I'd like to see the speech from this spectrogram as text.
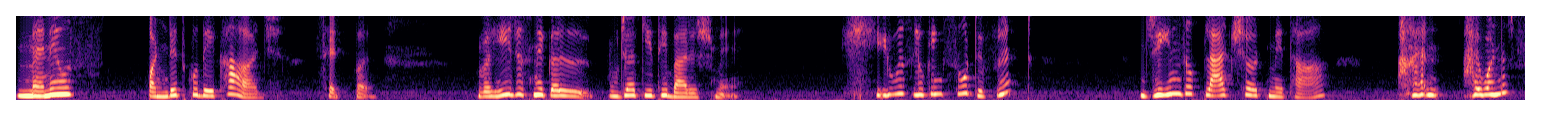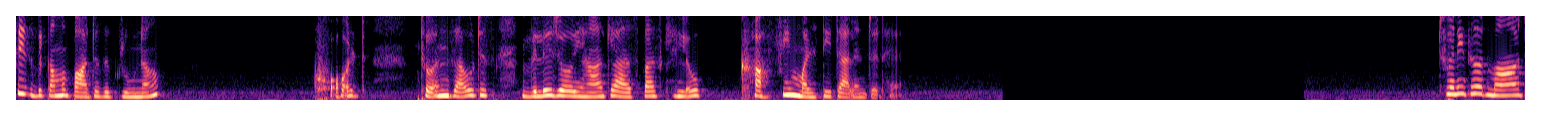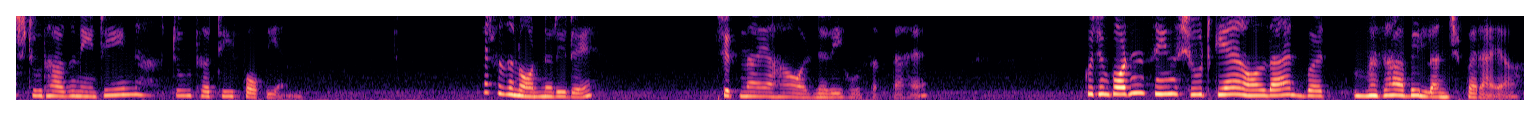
मैंने उस पंडित को देखा आज सेट पर। वही जिसने कल पूजा की थी बारिश में। He was looking so different jeans और प्लैट शर्ट में था। And I wonder if is become a part of the crew now God turns out इस विलेज और यहाँ के आसपास के लोग काफ़ी मल्टी टैलेंटेड है। 23rd March 2018, 2:34 p.m. It was an ordinary day. जितना यहाँ ऑर्डनरी हो सकता है कुछ इम्पोर्टेंट सीन्स शूट किए एंड ऑल दैट बट मज़ा अभी लंच पर आया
